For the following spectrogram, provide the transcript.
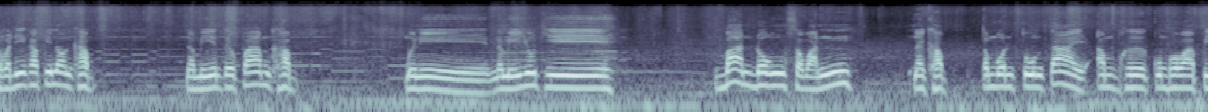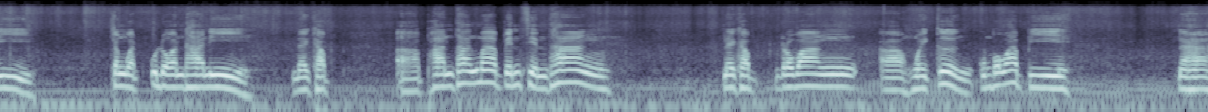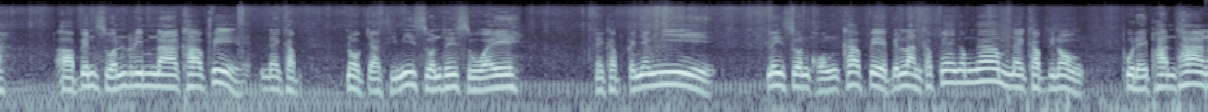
สวัสดีครับพี่น้องครับนามีอินเตอร์ฟาร์มครับมือนี้นามีอยู่ที่บ้านดงสวรรค์นะครับตำบลตูมใต้อำเภอกุมภาวาปี จังหวัดอุดรธานีนะครับผ่านทางมาเป็นเส้นทางนะครับระว่างอ่าห้วยเกิ้งกุมภาวาปีนะฮะเป็นสวนริมนาคาเฟ่นะครับนอกจากสีมีสวนสวยๆ นะครับก็ยังมีในส่วนของคาเฟ่เป็นร้านกาแฟงามๆนะครับพี่น้องผู้ใดผ่านทาง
